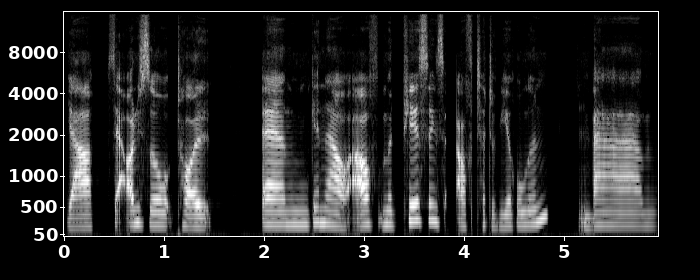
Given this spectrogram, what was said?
ja, ist ja auch nicht so toll. Ähm, genau, auch mit Piercings, auch Tätowierungen. Mhm. Ähm,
